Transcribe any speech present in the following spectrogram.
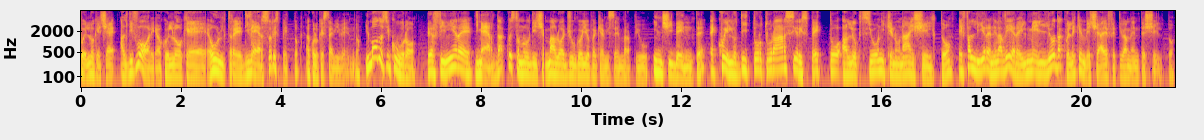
quello che c'è al di fuori, a quello che è oltre diverso rispetto a quello che stai vivendo. Il modo sicuro per finire di merda, questo non lo dice, ma lo aggiungo io perché mi sembra più incidente, è quello di torturarsi rispetto alle opzioni che non hai scelto e fallire nell'avere il meglio da quelle che invece hai effettivamente scelto.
